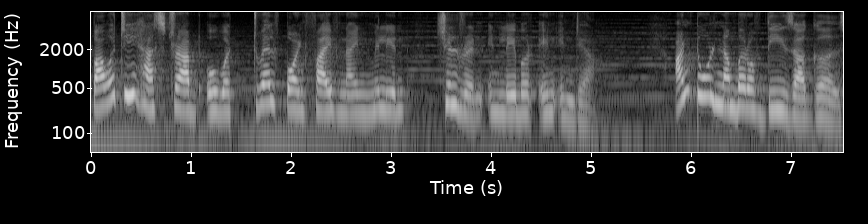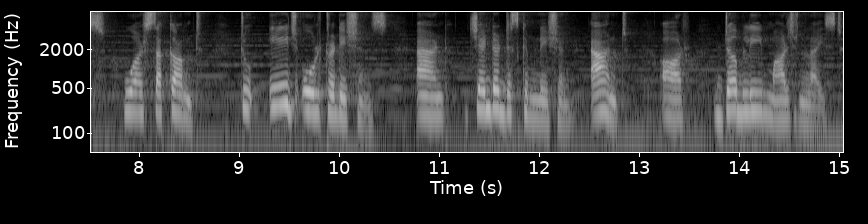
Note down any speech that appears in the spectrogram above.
poverty has trapped over 12.59 million children in labor in India. Untold number of these are girls who are succumbed to age-old traditions and gender discrimination and are doubly marginalized.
